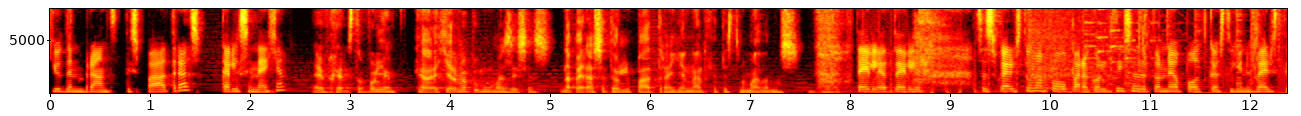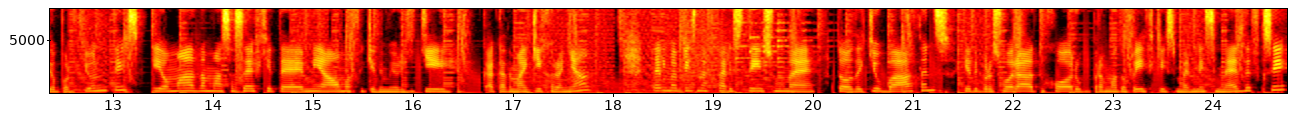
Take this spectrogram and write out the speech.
Student Branch της Πάτρας. Καλή συνέχεια. Ευχαριστώ πολύ. Χαίρομαι που ήμουν μαζί σας. Να περάσετε όλη πάτρα για να έρθετε στην ομάδα μας. τέλεια, τέλεια. Σας ευχαριστούμε που παρακολουθήσατε το νέο podcast του University Opportunities. Η ομάδα μας σας εύχεται μια όμορφη και δημιουργική ακαδημαϊκή χρονιά. Θέλουμε επίσης να ευχαριστήσουμε το The Cube Athens για την προσφορά του χώρου που πραγματοποιήθηκε η σημερινή συνέντευξη.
